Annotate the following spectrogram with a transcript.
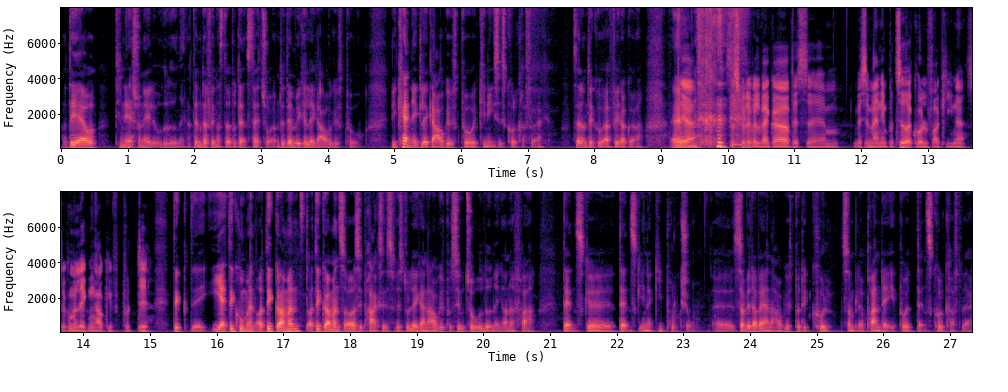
Og det er jo de nationale udledninger, dem der finder sted på dansk territorium. Det er dem, vi kan lægge afgift på. Vi kan ikke lægge afgift på et kinesisk kulkraftværk, selvom det kunne være fedt at gøre. Ja, øhm. så skulle det vel være gøre, hvis, øh, hvis man importerede kul fra Kina, så kunne man lægge en afgift på det. det, det ja, det kunne man, og det, gør man, og det gør man så også i praksis, hvis du lægger en afgift på CO2-udledningerne fra dansk, øh, dansk energiproduktion øh, så vil der være en afgift på det kul, som bliver brændt af på et dansk kulkraftværk.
